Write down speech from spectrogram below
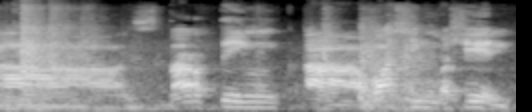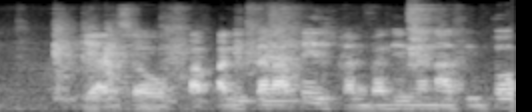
ah, starting ah, washing machine. Yan, so papalitan natin, tanggalin na natin to.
